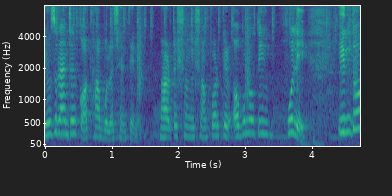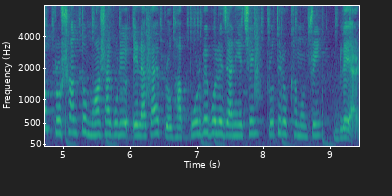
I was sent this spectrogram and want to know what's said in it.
নিউজিল্যান্ডের কথা বলেছেন তিনি। ভারতের সঙ্গে সম্পর্কের অবনতি হলে ইন্দো প্রশান্ত মহাসাগরীয় এলাকায় প্রভাব পড়বে বলে জানিয়েছেন প্রতিরক্ষামন্ত্রী ব্লেয়ার।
